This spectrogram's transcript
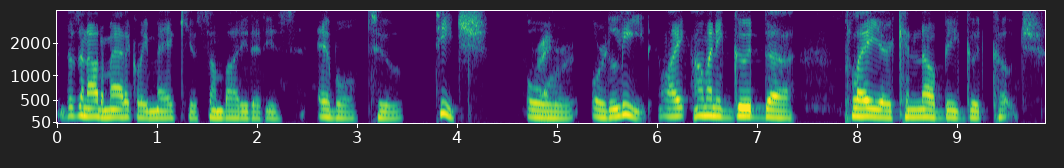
it doesn't automatically make you somebody that is able to teach or right. or lead. Like how many good uh, player cannot be good coach.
